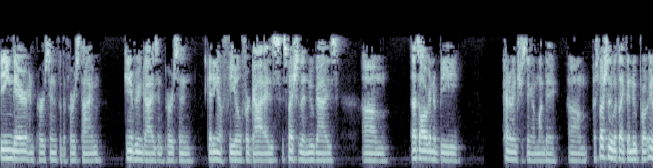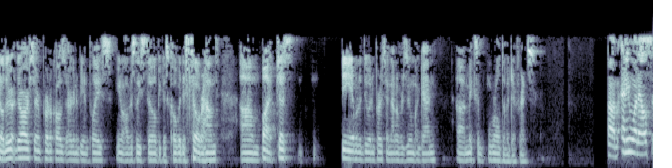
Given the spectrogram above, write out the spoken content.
being there in person for the first time, interviewing guys in person, getting a feel for guys, especially the new guys, um, that's all going to be kind of interesting on Monday. Um, especially with like the new pro, you know, there there are certain protocols that are going to be in place, you know, obviously still because COVID is still around. Um, but just being able to do it in person, not over Zoom again, uh, makes a world of a difference. Um, anyone else?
